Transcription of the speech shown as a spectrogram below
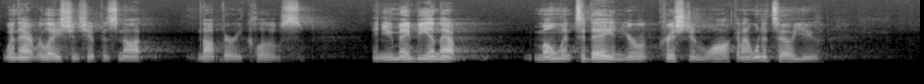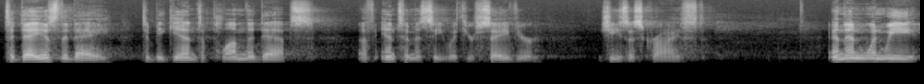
when that relationship is not not very close. And you may be in that moment today in your Christian walk. And I want to tell you today is the day to begin to plumb the depths of intimacy with your Savior, Jesus Christ. And then when we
